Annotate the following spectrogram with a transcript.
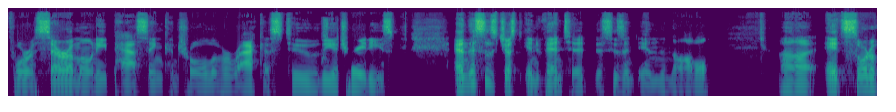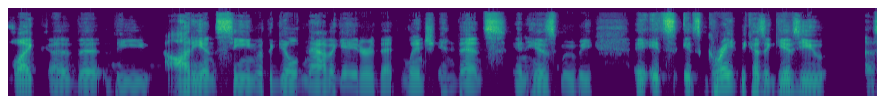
for a ceremony passing control of Arrakis to the Atreides. And this is just invented. This isn't in the novel. Uh, it's sort of like uh, the the audience scene with the Guild Navigator that Lynch invents in his movie. It's it's great because it gives you a,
